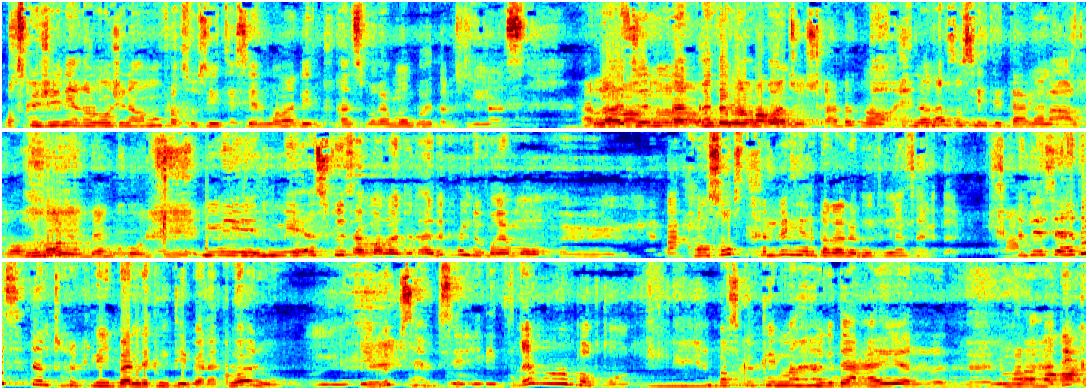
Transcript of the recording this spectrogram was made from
parce que généralement généralement في la société c'est المراه اللي تقاس vraiment بهضره الناس. الراجل قدر ما راجلش non حنا la société تاعنا نعرفوها oui d'un côté mais mais est-ce que زعما الراجل هذاك عنده vraiment la conscience تخليه يهضر على بنت الناس هكذاك. هذا هذا c'est un truc اللي يبان لك انت بالك والو. ديالو بصح c'est vraiment important parce que كيما هكذا عاير المرأة هذيك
